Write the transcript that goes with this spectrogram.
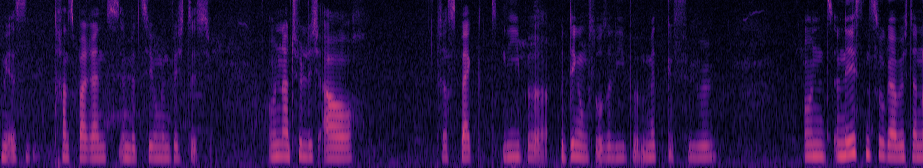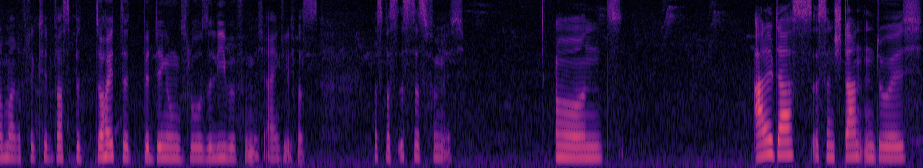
mir ist Transparenz in Beziehungen wichtig. Und natürlich auch Respekt, Liebe, bedingungslose Liebe, Mitgefühl. Und im nächsten Zug habe ich dann nochmal reflektiert, was bedeutet bedingungslose Liebe für mich eigentlich? Was, was, was ist das für mich? Und all das ist entstanden durch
